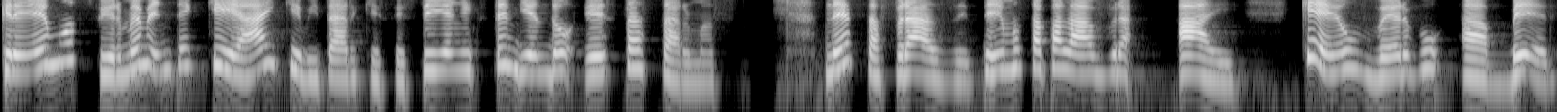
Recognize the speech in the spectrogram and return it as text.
Creemos firmemente que hay que evitar que se sigan extendiendo estas armas. Nessa frase temos a palavra hay, que é o verbo haber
